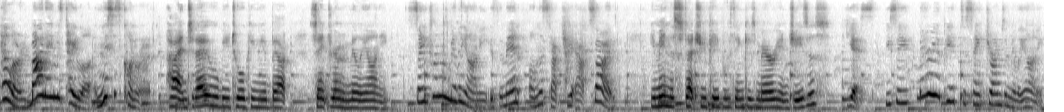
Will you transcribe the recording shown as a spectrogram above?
Hello, my name is Taylor and this is Conrad. Hi, and today we'll be talking about St. Jerome Emiliani. St. Jerome Emiliani is the man on the statue outside. You mean the statue people think is Mary and Jesus? Yes. You see, Mary appeared to St. Jerome Emiliani.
